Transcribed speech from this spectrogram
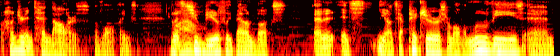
110 dollars of all things, but it's two beautifully bound books, and it, it's you know it's got pictures from all the movies and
